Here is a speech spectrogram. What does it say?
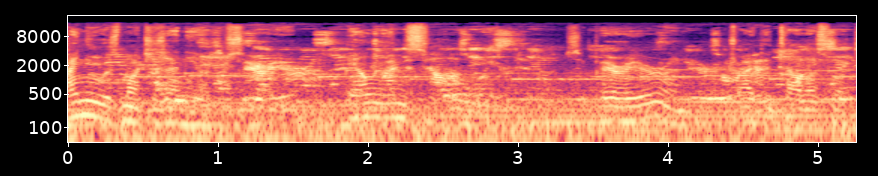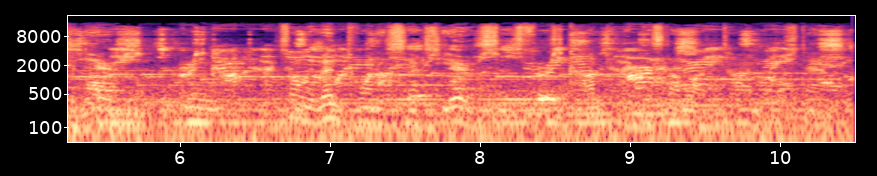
I knew as much as any other superior. Aliens were superior and tried to tell us what to do. I mean, it's only been 26 years since first contact. That's not a lot of time to understand.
